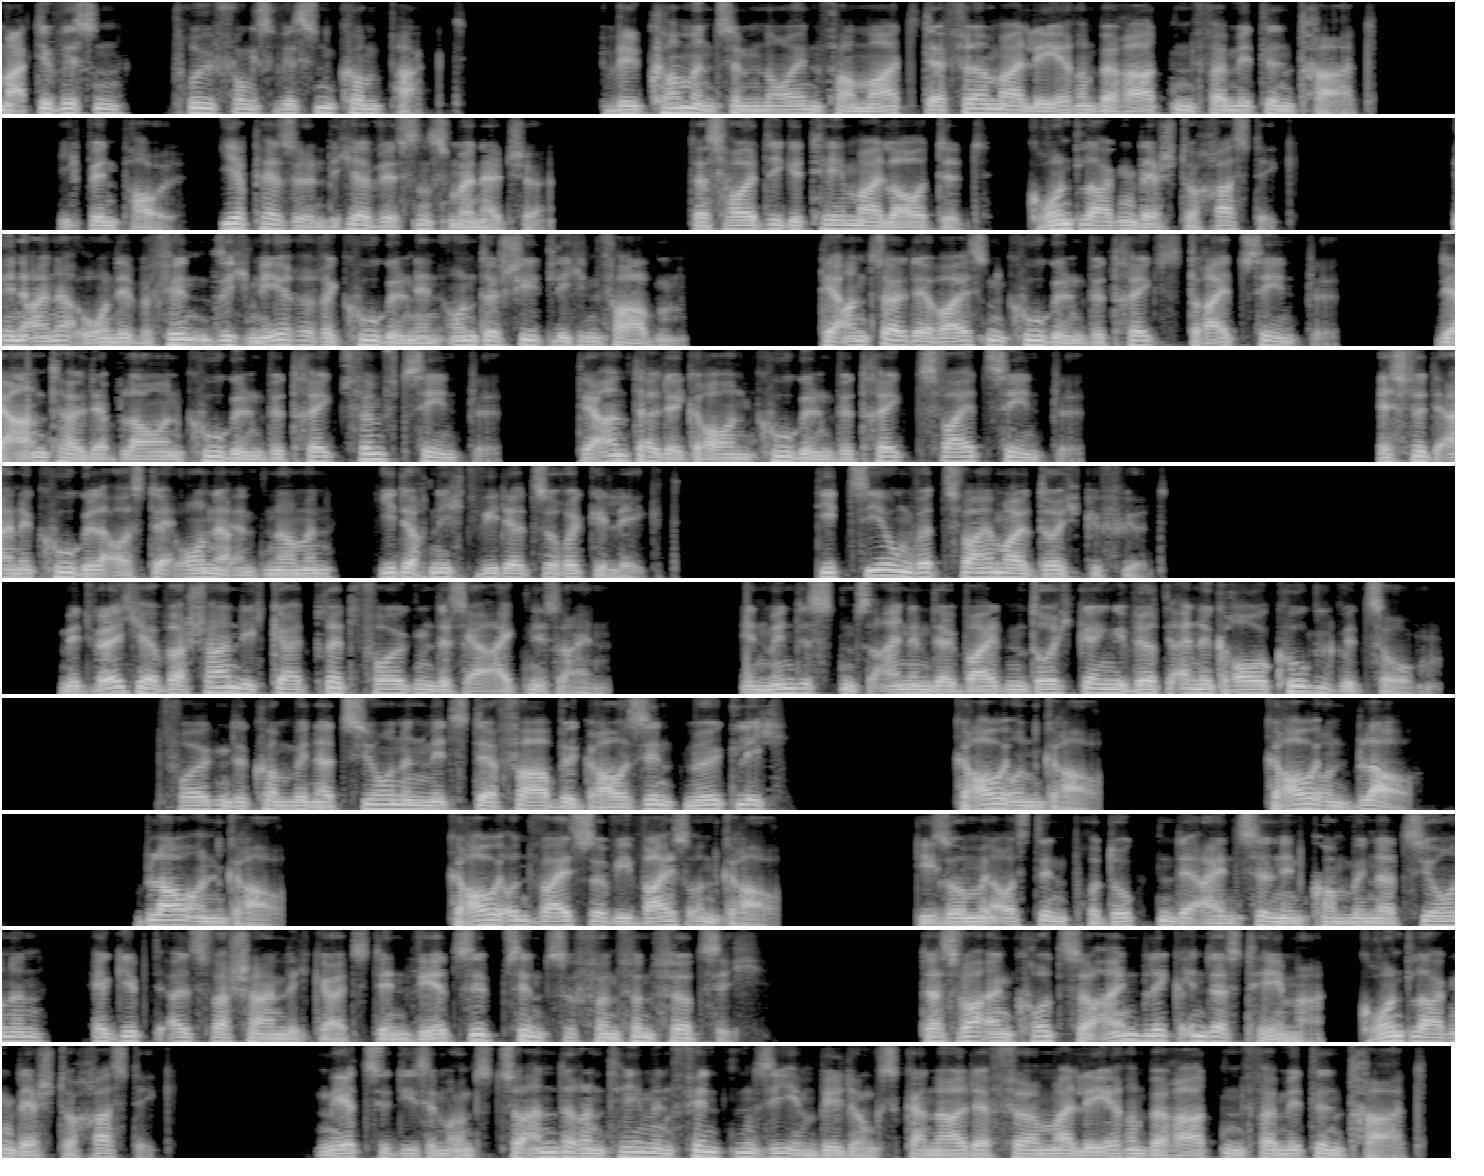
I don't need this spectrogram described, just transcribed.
Mathewissen, Prüfungswissen kompakt. Willkommen zum neuen Format der Firma Lehren beraten vermitteln trat. Ich bin Paul, Ihr persönlicher Wissensmanager. Das heutige Thema lautet, Grundlagen der Stochastik. In einer Urne befinden sich mehrere Kugeln in unterschiedlichen Farben. Der Anteil der weißen Kugeln beträgt 3 Zehntel. Der Anteil der blauen Kugeln beträgt 5 Zehntel. Der Anteil der grauen Kugeln beträgt 2 Zehntel. Es wird eine Kugel aus der Urne entnommen, jedoch nicht wieder zurückgelegt. Die Ziehung wird zweimal durchgeführt. Mit welcher Wahrscheinlichkeit tritt folgendes Ereignis ein? In mindestens einem der beiden Durchgänge wird eine graue Kugel gezogen. Folgende Kombinationen mit der Farbe Grau sind möglich. Grau und Grau. Grau und Blau. Blau und Grau. Grau und Weiß sowie Weiß und Grau. Die Summe aus den Produkten der einzelnen Kombinationen, ergibt als Wahrscheinlichkeit den Wert 17 zu 45. Das war ein kurzer Einblick in das Thema, Grundlagen der Stochastik. Mehr zu diesem und zu anderen Themen finden Sie im Bildungskanal der Firma Lehren beraten vermitteln trat.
